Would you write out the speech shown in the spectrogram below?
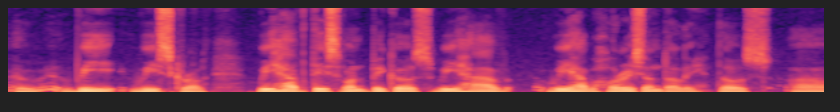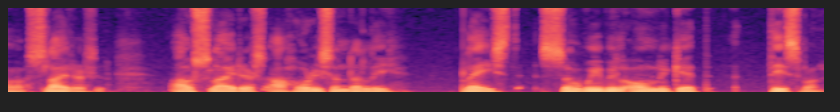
uh, v v scroll. We have this one because we have we have horizontally those uh, sliders. Our sliders are horizontally placed, so we will only get this one.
